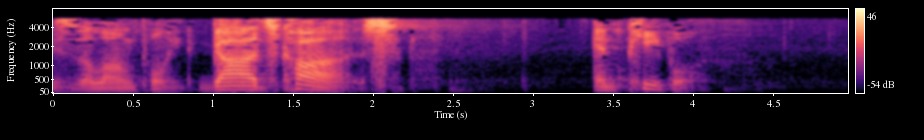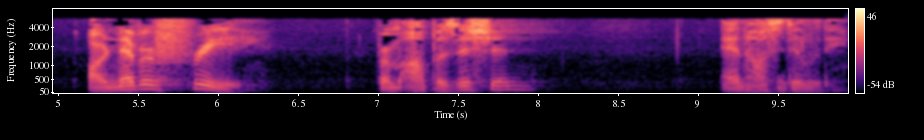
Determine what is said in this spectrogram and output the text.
this is a long point. God's cause and people are never free from opposition and hostility.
